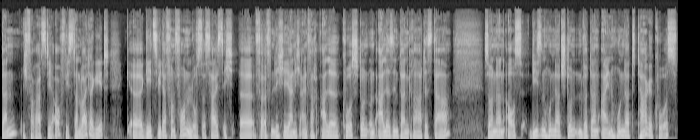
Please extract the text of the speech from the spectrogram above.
dann, ich verrate es dir auch, wie es dann weitergeht, äh, geht es wieder von vorne los. Das heißt, ich äh, veröffentliche ja nicht einfach alle Kursstunden und alle sind dann gratis da, sondern aus diesen 100 Stunden wird dann ein 100-Tage-Kurs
